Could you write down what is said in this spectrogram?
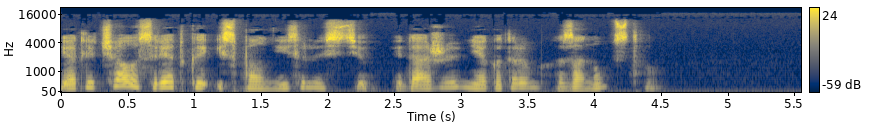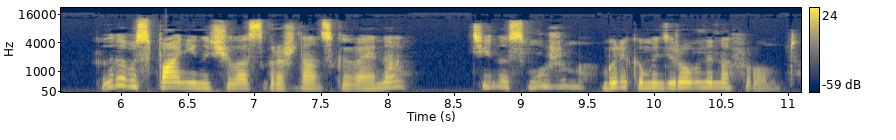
И отличалась редкой исполнительностью и даже некоторым занудством. Когда в Испании началась гражданская война, Тина с мужем были командированы на фронт.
